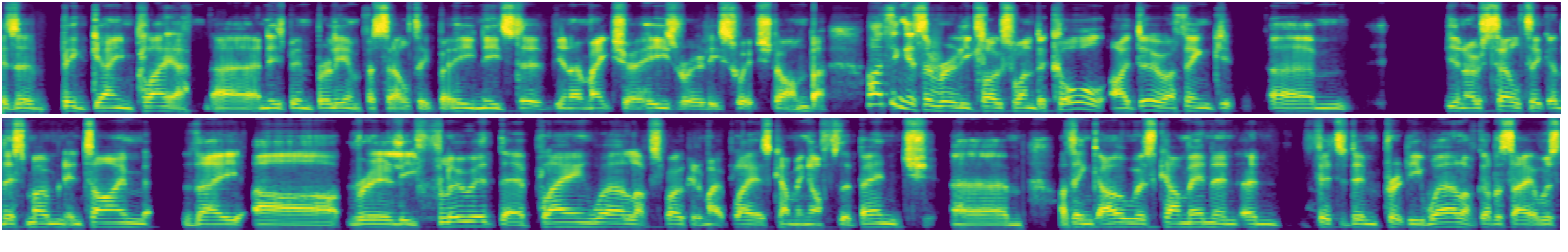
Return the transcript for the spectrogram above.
is a big game player uh, and he's been brilliant for Celtic, but he needs to, you know, make sure he's really switched on. But I think it's a really close one to call. I do. I think, um, you know, Celtic at this moment in time, they are really fluid. They're playing well. I've spoken about players coming off the bench. Um, I think O has come in and, and fitted in pretty well. I've got to say, I was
